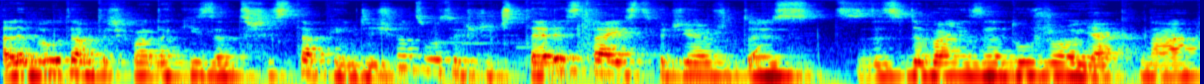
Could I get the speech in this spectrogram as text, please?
ale był tam też chyba taki za 350 zł czy 400 i stwierdziłam, że to jest zdecydowanie za dużo jak na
